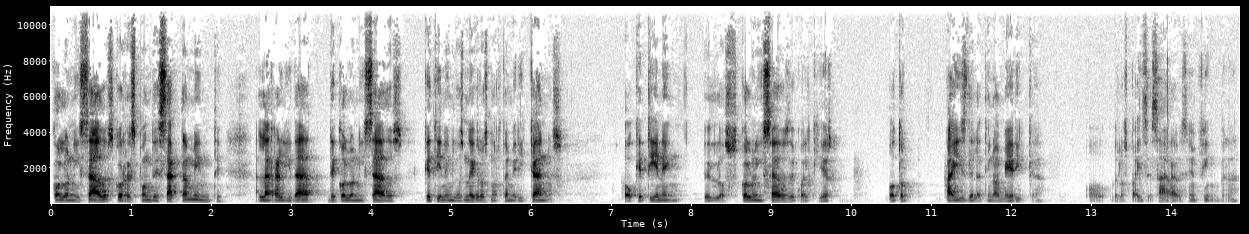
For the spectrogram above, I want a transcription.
colonizados, corresponde exactamente a la realidad de colonizados que tienen los negros norteamericanos o que tienen los colonizados de cualquier otro país de Latinoamérica o de los países árabes, en fin, ¿verdad?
